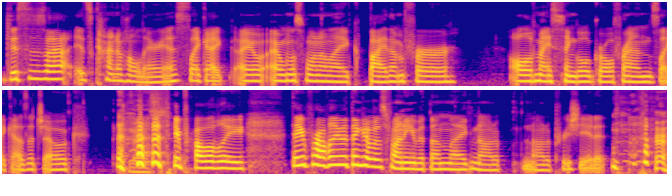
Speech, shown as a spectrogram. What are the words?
this is a, it's kind of hilarious. Like I, I, I almost want to like buy them for all of my single girlfriends, like as a joke. Nice. they probably, they probably would think it was funny, but then like not, not appreciate it.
